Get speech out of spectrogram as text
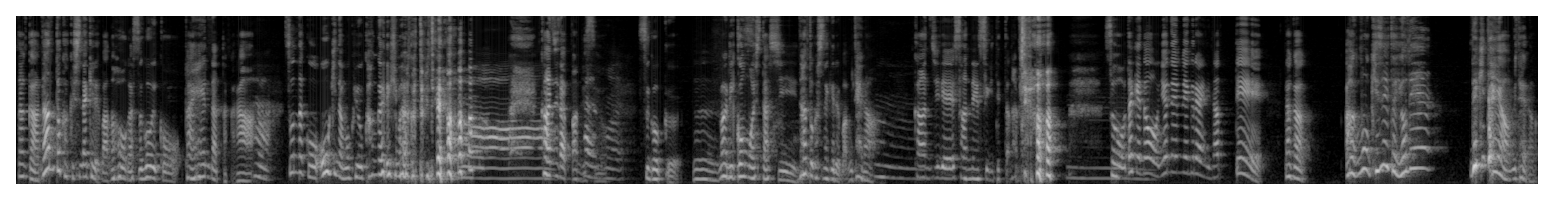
なんかなんとかしなければの方がすごいこう大変だったからはい。そんなこう大きな目標を考える暇なかったみたいな感じだったんですよ、はいはいすごく、うん。まあ、離婚もしたしなんとかしなければみたいなうん。感じで3年過ぎてったなみたいな。うん。そう。だけど4年目ぐらいになってなんかあもう気づいたら4年できたやんみたいな。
